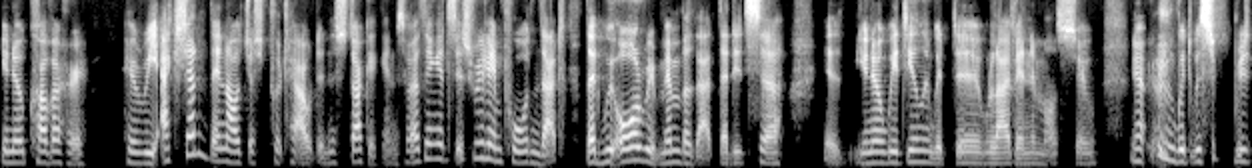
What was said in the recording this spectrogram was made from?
you know, cover her her reaction, then I'll just put her out in the stock again. So I think it's it's really important that that we all remember that that it's uh, uh you know we're dealing with uh, live animals. So yeah, with with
